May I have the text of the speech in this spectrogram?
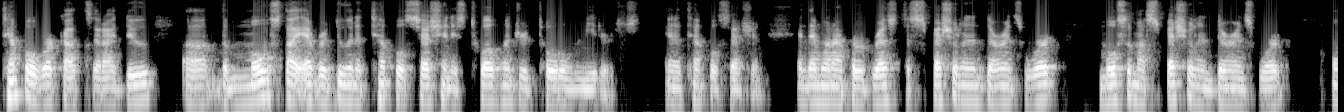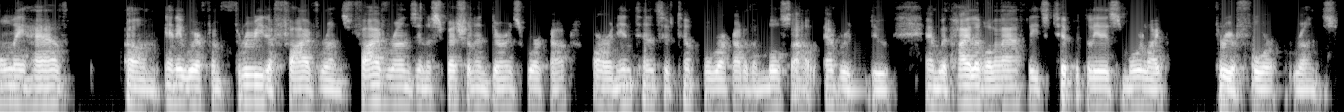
tempo workouts that I do, uh, the most I ever do in a tempo session is 1,200 total meters in a tempo session. And then when I progress to special endurance work, most of my special endurance work only have um, anywhere from three to five runs. Five runs in a special endurance workout or an intensive tempo workout are the most I'll ever do. And with high level athletes, typically it's more like three or four runs.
